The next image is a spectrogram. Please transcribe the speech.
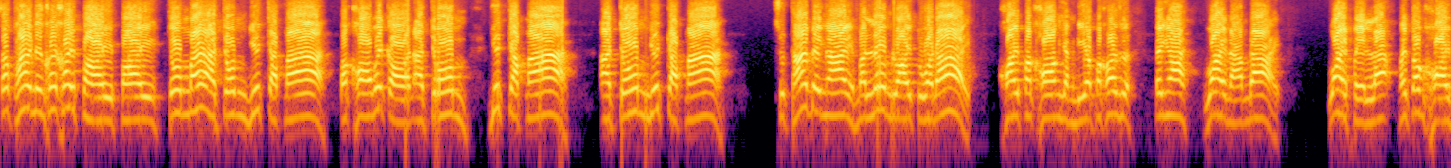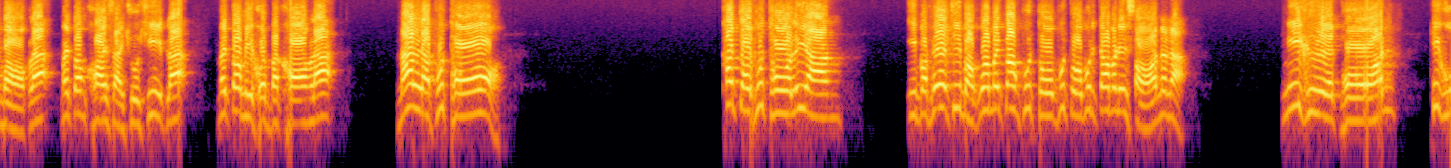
สักพักหนึ่งค่อยๆปล่อยปล่อยจมไหมอะจมยึดกลับมา ประคองไว้ก่อนอะจม ยึดกลับมาอะจม ยึดกลับมา สุดท้ายเป็นไง มันเริ่มลอยตัวได้ คอยประคองอย่างเดียวประคองเป็นไงว่ายน้ำได้ว่ายเป็นละไม่ต้องคอยบอกล้วไม่ต้องคอยใส่ชูชีพล้วไม่ต้องมีคนประคองล้วนั่นแหละพุทโธ เข้าใจพุทโธหรือยังอีประเภทที่บอกว่าไม่ต้องพุทโธพุทโธพุทธเจ้าไม่ได้สอนนั่นน่ะ นี่คือเหตุผลที่ครู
